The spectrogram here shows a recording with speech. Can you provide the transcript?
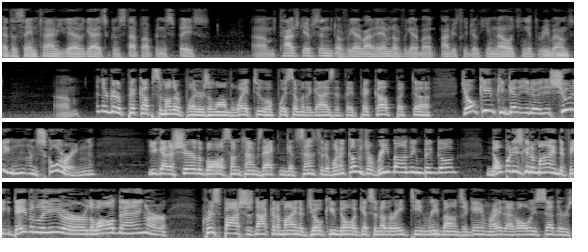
at the same time, you have guys who can step up in the space. Um, Taj Gibson, don't forget about him. Don't forget about obviously Joakim Noah can get the rebounds. Um, And they're going to pick up some other players along the way too. Hopefully, some of the guys that they pick up. But uh, Joakim can get you know shooting and scoring. You got to share the ball. Sometimes that can get sensitive. When it comes to rebounding, big dog, nobody's going to mind if he David Lee or Luol Deng or Chris Bosh is not going to mind if Joakim Noah gets another 18 rebounds a game, right? I've always said there's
